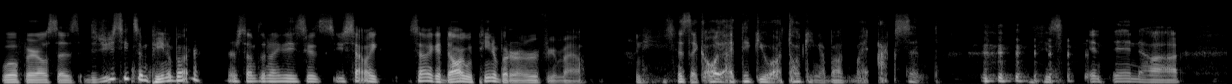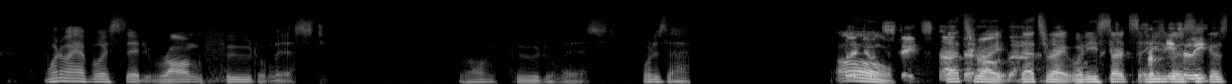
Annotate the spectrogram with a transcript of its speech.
Will Ferrell says, "Did you eat some peanut butter or something like this?" He says, "You sound like you sound like a dog with peanut butter on the roof of your mouth." And he's just like, "Oh, I think you are talking about my accent." And then uh, what do I have listed? Wrong food list. Wrong food list. What is that? Oh, states. uh, that's right. the- That's right. When he starts, he from goes, he goes,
